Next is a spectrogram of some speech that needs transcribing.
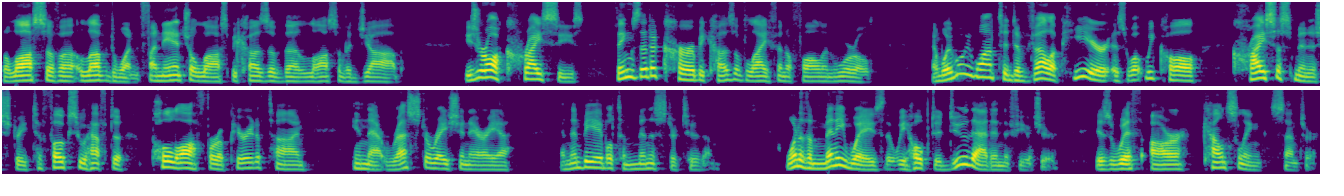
the loss of a loved one, financial loss because of the loss of a job. These are all crises, things that occur because of life in a fallen world. And what we want to develop here is what we call crisis ministry to folks who have to pull off for a period of time in that restoration area and then be able to minister to them. One of the many ways that we hope to do that in the future is with our counseling center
